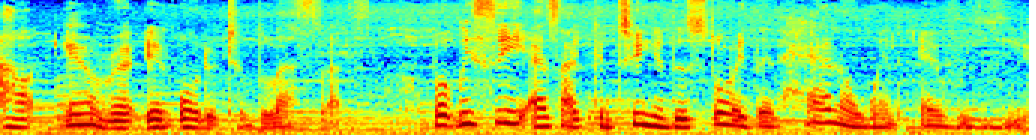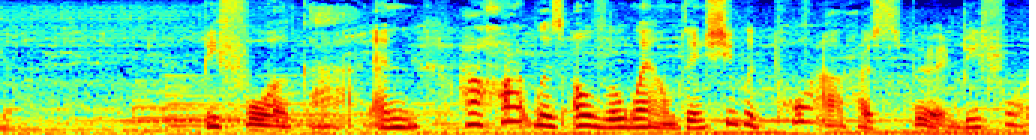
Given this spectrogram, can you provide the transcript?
our error in order to bless us. But we see as I continue the story that Hannah went every year before God, and her heart was overwhelmed, and she would pour out her spirit before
